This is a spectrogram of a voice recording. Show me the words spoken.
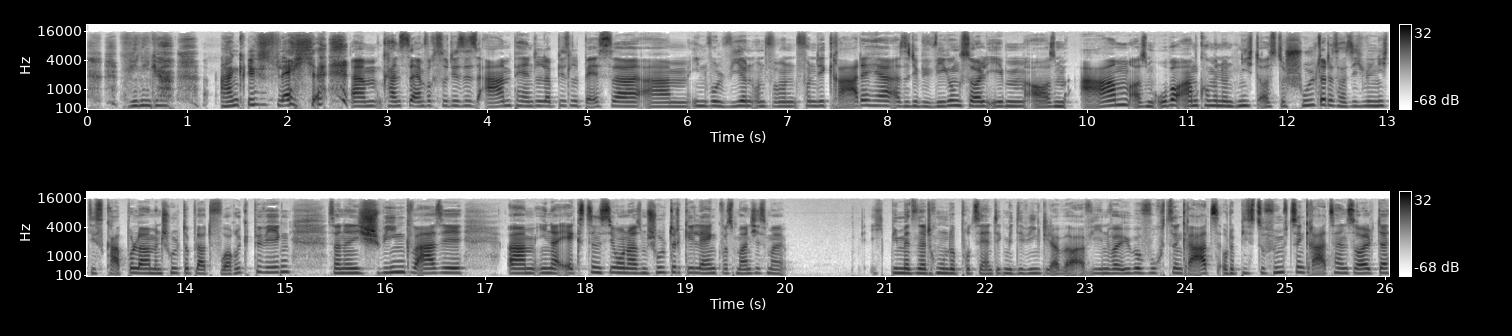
weniger Angriffsfläche. Ähm, kannst du einfach so dieses Armpendel ein bisschen besser ähm, involvieren und von, von die Gerade her, also die Bewegung soll eben aus dem Arm, aus dem Oberarm kommen und nicht aus der Schulter. Das heißt, ich will nicht die Scapula, mein Schulterblatt vorrück bewegen, sondern ich schwing quasi ähm, in einer Extension aus dem Schultergelenk, was manches Mal, ich bin mir jetzt nicht hundertprozentig mit den Winkel, aber auf jeden Fall über 15 Grad oder bis zu 15 Grad sein sollte.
